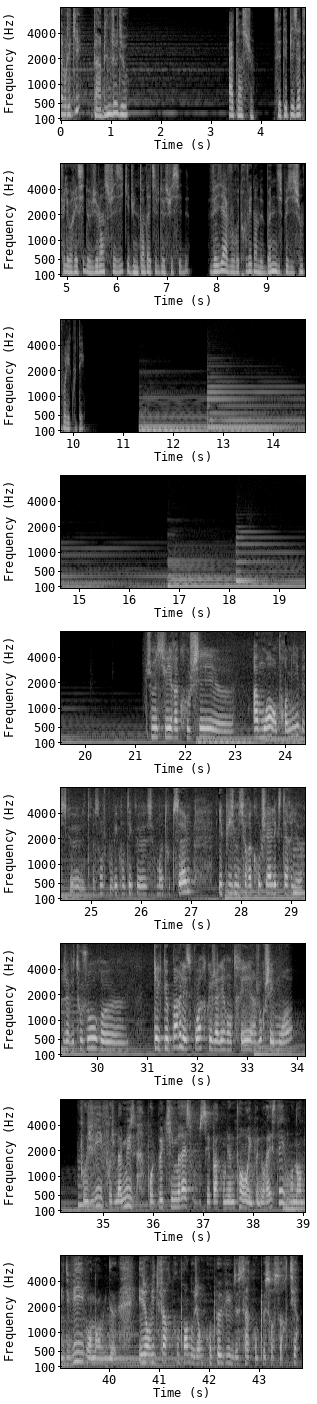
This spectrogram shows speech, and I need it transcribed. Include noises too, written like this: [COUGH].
Fabriqué par Binge Audio. Attention, cet épisode fait le récit de violences physiques et d'une tentative de suicide. Veillez à vous retrouver dans de bonnes dispositions pour l'écouter. Je me suis raccrochée euh, à moi en premier parce que de toute façon je pouvais compter que sur moi toute seule. Et puis je me suis raccrochée à l'extérieur. J'avais toujours euh, quelque part l'espoir que j'allais rentrer un jour chez moi. Faut que je vive, faut que je m'amuse. Pour le peu qui me reste, on ne sait pas combien de temps il peut nous rester. On a envie de vivre, on a envie de. Et j'ai envie de faire comprendre aux gens qu'on peut vivre de ça, qu'on peut s'en sortir.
